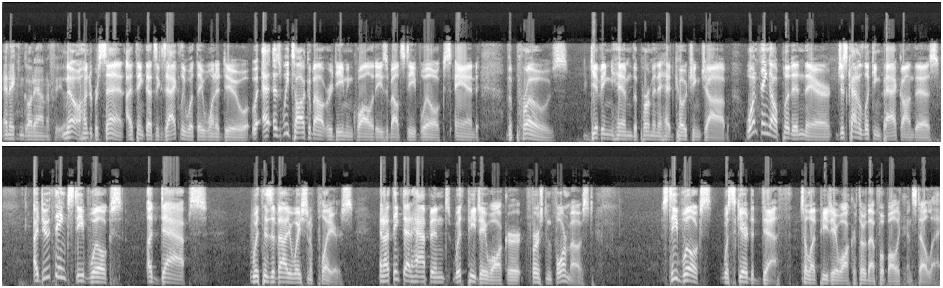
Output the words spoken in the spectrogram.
and they can go down the field. No, 100%. I think that's exactly what they want to do. As we talk about redeeming qualities about Steve Wilks and the pros giving him the permanent head coaching job, one thing I'll put in there, just kind of looking back on this, I do think Steve Wilks adapts with his evaluation of players. And I think that happened with PJ Walker first and foremost. Steve Wilks was scared to death to let PJ Walker throw that football against LA.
